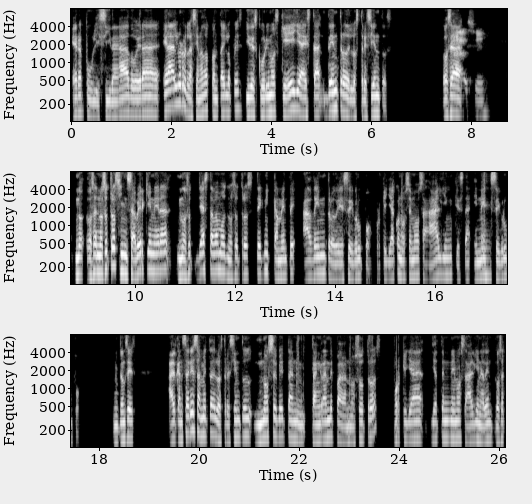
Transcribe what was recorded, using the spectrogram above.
era publicidad o era, era algo relacionado con Tai López y descubrimos que ella está dentro de los 300. O sea, ah, sí no, o sea, nosotros sin saber quién era, nos, ya estábamos nosotros técnicamente adentro de ese grupo, porque ya conocemos a alguien que está en ese grupo. Entonces, alcanzar esa meta de los 300 no se ve tan, tan grande para nosotros, porque ya, ya tenemos a alguien adentro. O sea,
